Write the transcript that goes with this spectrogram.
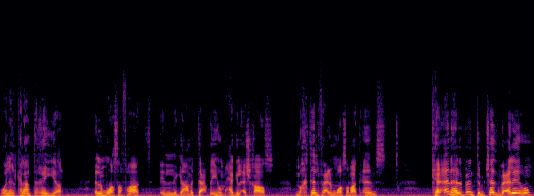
ولا الكلام تغير. المواصفات اللي قامت تعطيهم حق الأشخاص مختلفة عن مواصفات أمس. كأنها البنت مكذبه عليهم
